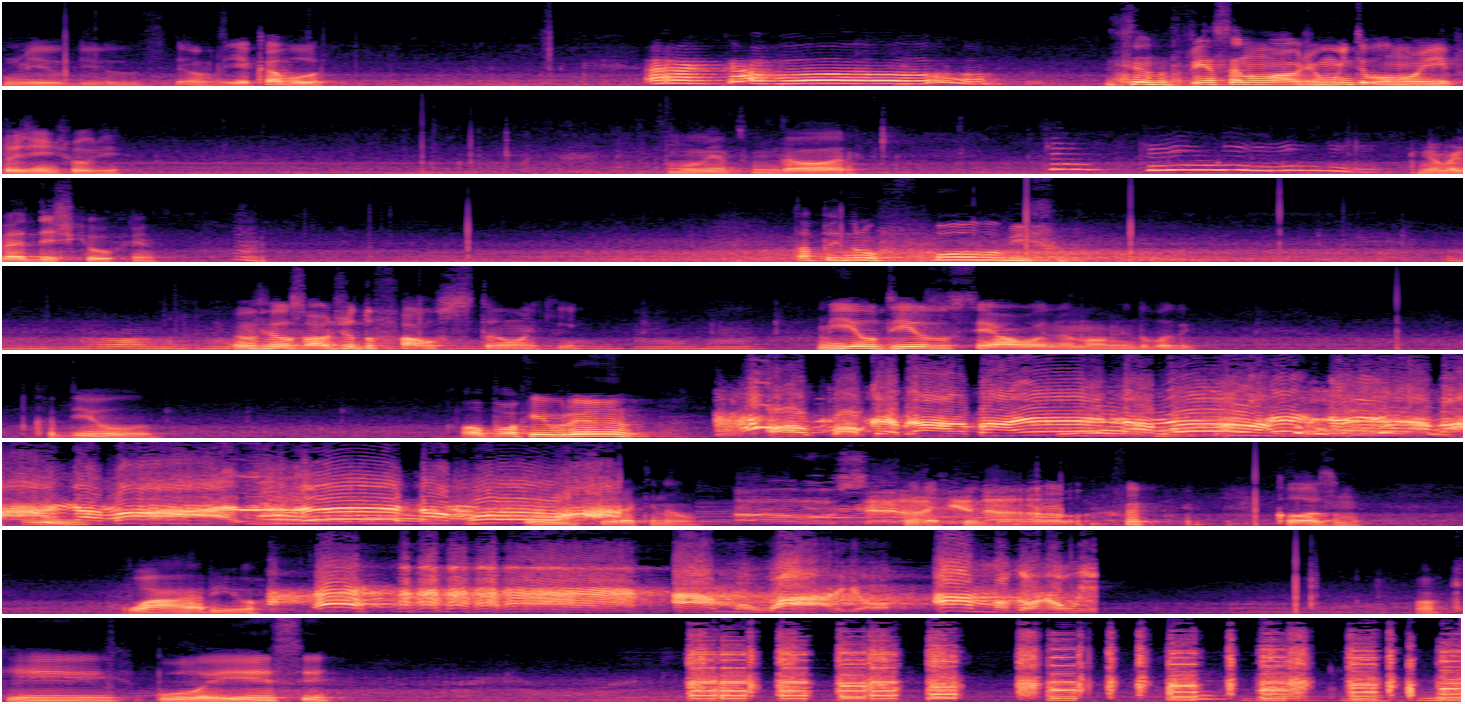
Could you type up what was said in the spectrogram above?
Meu Deus do céu. E acabou. Acabou! Pensa num áudio muito bom aí pra gente ouvir. Um momento muito da hora. Na verdade, deixa que eu penso. Tá pegando fogo, bicho. Vamos ver os áudios do Faustão aqui. Meu Deus do céu, olha o nome do bagulho. Cadê o. Ó o pau quebrando. Ó o pau quebrando, pá, eita porra! Eita vai, rapaz! Eita Ou porra! será que não? Ou Será será que que não? não? Cosmo. Wario. I'm a Wario. I'm gonna win. Ok, pula esse.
